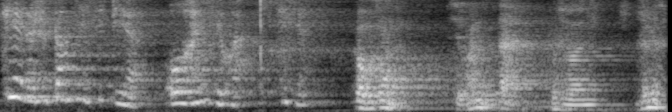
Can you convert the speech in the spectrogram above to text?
这个是当季新品，我很喜欢，谢谢。客户送的，喜欢你就带，不喜欢扔着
